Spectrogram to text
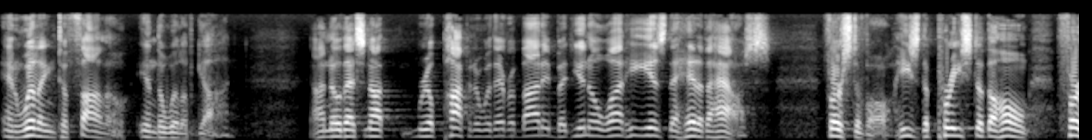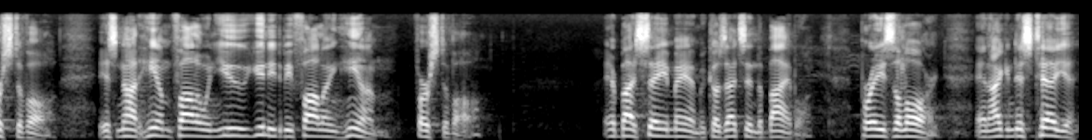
and willing to follow in the will of God. I know that's not real popular with everybody, but you know what? He is the head of the house, first of all. He's the priest of the home, first of all. It's not him following you, you need to be following him, first of all. Everybody say amen because that's in the Bible. Praise the Lord. And I can just tell you,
